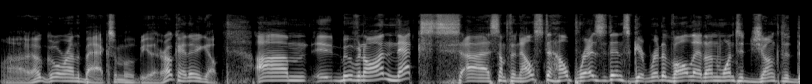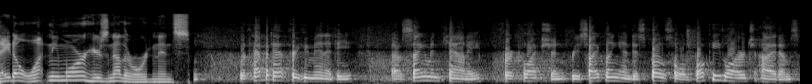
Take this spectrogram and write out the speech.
Uh, I'll go around the back. Someone will be there. Okay, there you go. Um, moving on. Next, uh, something else to help residents get rid of all that unwanted junk that they don't want anymore. Here's another ordinance. With Habitat for Humanity of Sangamon County for collection, recycling, and disposal of bulky large items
